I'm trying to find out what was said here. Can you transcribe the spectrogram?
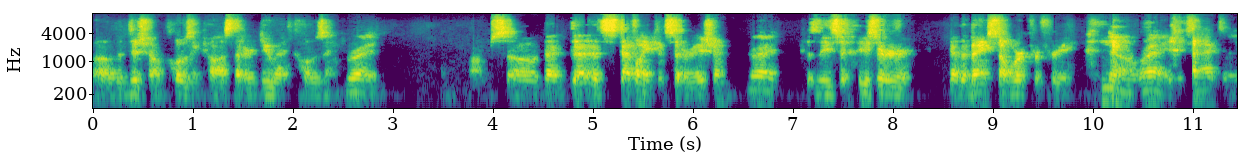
of additional closing costs that are due at closing. Right. Um, so that that's definitely a consideration Right. because these these are yeah the banks don't work for free. No. Right. Exactly.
